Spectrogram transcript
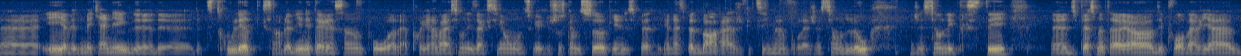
Euh, et il y avait une mécanique de, petites roulettes qui semblait bien intéressante pour la programmation des actions, quelque chose comme ça. Puis il y, a un aspect de barrage, effectivement, pour la gestion de l'eau, la gestion de l'électricité, du placement de travailleurs, des pouvoirs variables,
